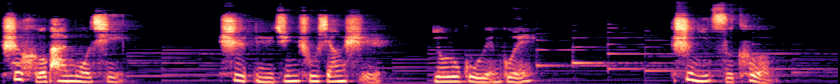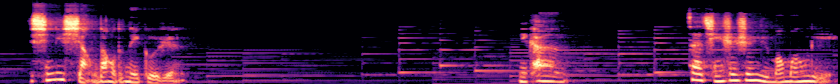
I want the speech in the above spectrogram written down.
是合拍默契。是与君初相识，犹如故人归。是你此刻心里想到的那个人。你看，在《情深深雨蒙蒙里，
